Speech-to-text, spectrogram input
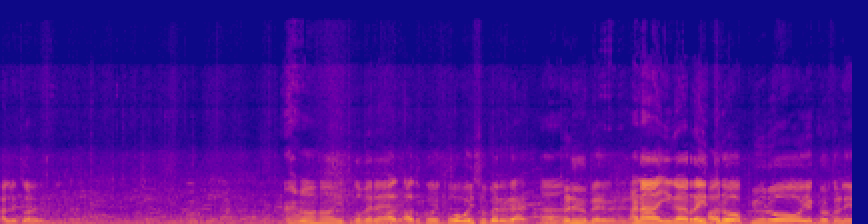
ಅಲ್ಲಿ ನಿಂತ್ಕೊಂಡು. ಹಾಂ ಹಾಂ ಇದ್ಕೋ ಬೇರೆ. ಅದು- ಅದಕ್ಕೂ ಇದಕ್ಕೂ ವಯಸ್ಸು ಬೇರೆ ಹಾ. ತಳಿನೂ ಬೇರೆ ಬೇರೆ ಅಣ್ಣ ಈಗ ರೈತರು ಪ್ಯೂರ್ ಎಗ್ನೂರ್ ತಳಿ.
